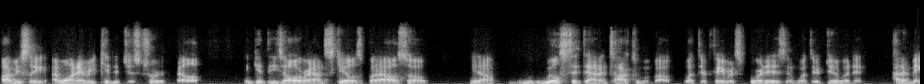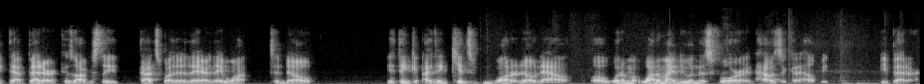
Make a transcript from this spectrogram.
obviously, I want every kid to just sort of develop and get these all around skills, but I also you know, we'll sit down and talk to them about what their favorite sport is and what they're doing and how to make that better. Because obviously, that's why they're there. They want to know. I think I think kids want to know now. Well, what am I, what am I doing this for, and how is it going to help me be better,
